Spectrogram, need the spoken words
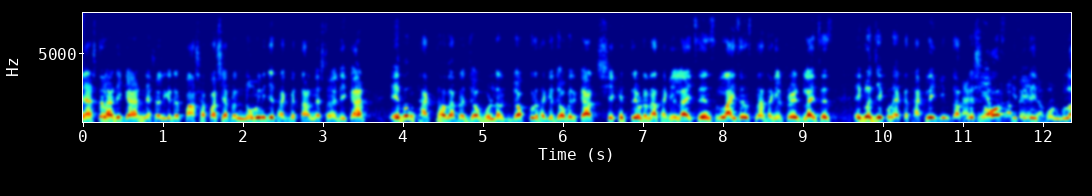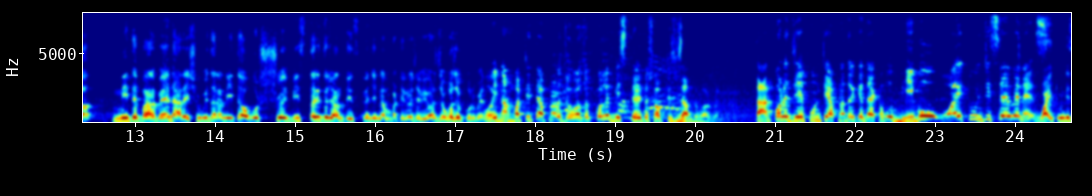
national ID card national ID কার্ডের পাশাপাশি আপনার নমিনি যে থাকবে তার ন্যাশনাল আইডি কার্ড এবং থাকতে হবে আপনার জব হোল্ডার জব করে থাকলে জবের কার্ড সেক্ষেত্রে ওটা না থাকলে লাইসেন্স লাইসেন্স না থাকলে ট্রেড লাইসেন্স এগুলো যে কোনো একটা থাকলেই কিন্তু আপনি সহজ কিস্তিতে এই ফোনগুলো নিতে পারবেন। আর এই সুবিধাটা নিতে অবশ্যই বিস্তারিত জানতে স্ক্রিনে যে নাম্বারটি রয়েছে ভিউয়ার যোগাযোগ করবেন। ওই নাম্বারটিতে আপনারা যোগাযোগ করলে বিস্তারিত সবকিছু জানতে পারবেন। তারপরে যে ফোনটি আপনাদেরকে দেখাবো Vivo Y twenty seven S. Y twenty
